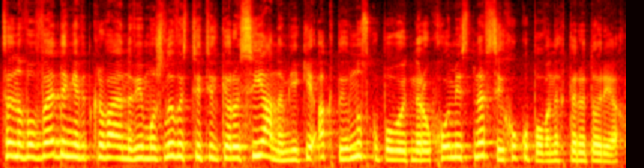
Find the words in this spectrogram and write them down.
Це нововведення відкриває нові можливості тільки росіянам, які активно скуповують нерухомість на всіх окупованих територіях.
